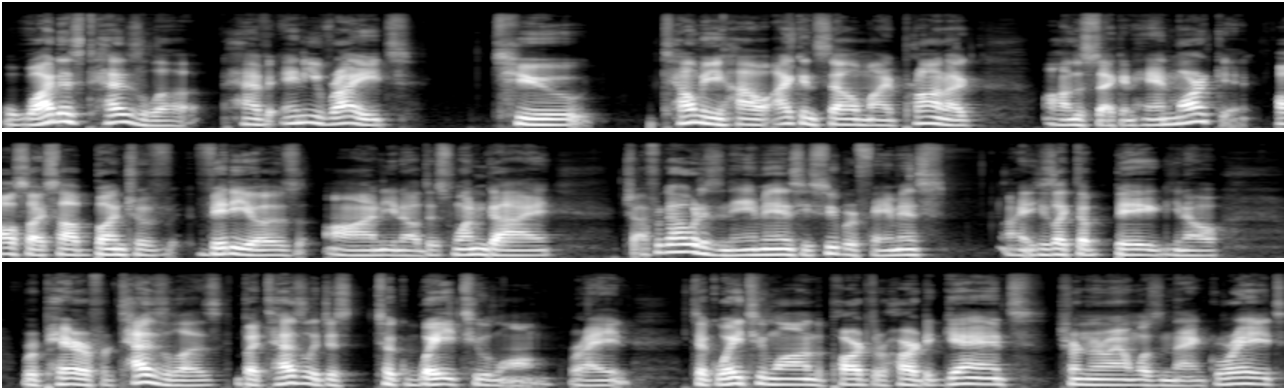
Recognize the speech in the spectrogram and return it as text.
Why does Tesla have any right to tell me how I can sell my product on the secondhand market? Also, I saw a bunch of videos on, you know, this one guy. I forgot what his name is. He's super famous. Uh, he's like the big, you know, repairer for Teslas, but Tesla just took way too long, right? Took way too long. The parts were hard to get. Turnaround wasn't that great.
